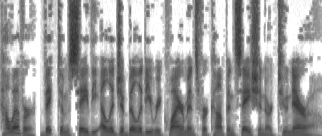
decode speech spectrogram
However, victims say the eligibility requirements for compensation are too narrow.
